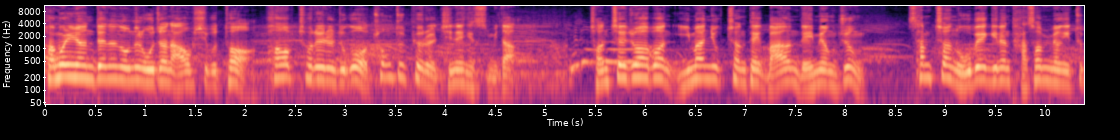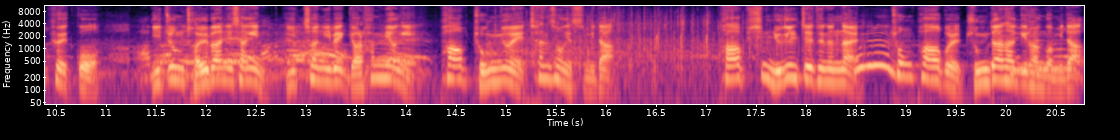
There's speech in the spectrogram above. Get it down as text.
화물연대는 오늘 오전 9시부터 파업 철회를 두고 총투표를 진행했습니다. 전체 조합원 26,144명 중 3,575명이 투표했고 이 중 절반 이상인 2,211명이 파업 종료에 찬성했습니다. 파업 16일째 되는 날 총파업을 중단하기로 한 겁니다.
